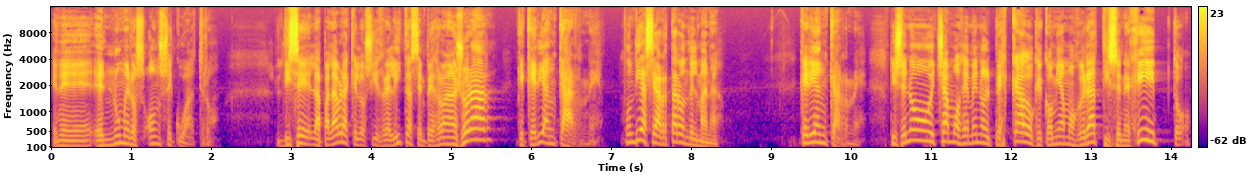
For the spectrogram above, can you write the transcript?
en, el, en Números 11.4. Dice la palabra que los israelitas empezaron a llorar, que querían carne. Un día se hartaron del maná, querían carne. Dice, no, echamos de menos el pescado que comíamos gratis en Egipto,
